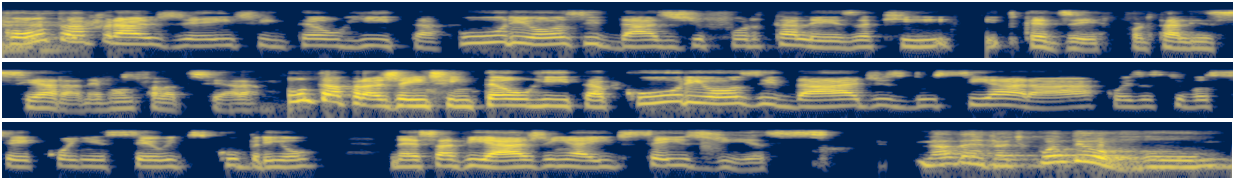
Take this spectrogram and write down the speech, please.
Conta pra gente, então, Rita, curiosidades de Fortaleza, que quer dizer, Fortaleza, Ceará, né? Vamos falar do Ceará. Conta pra gente, então, Rita, curiosidades do Ceará, coisas que você conheceu e descobriu nessa viagem aí de seis dias. Na verdade, quando eu vou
